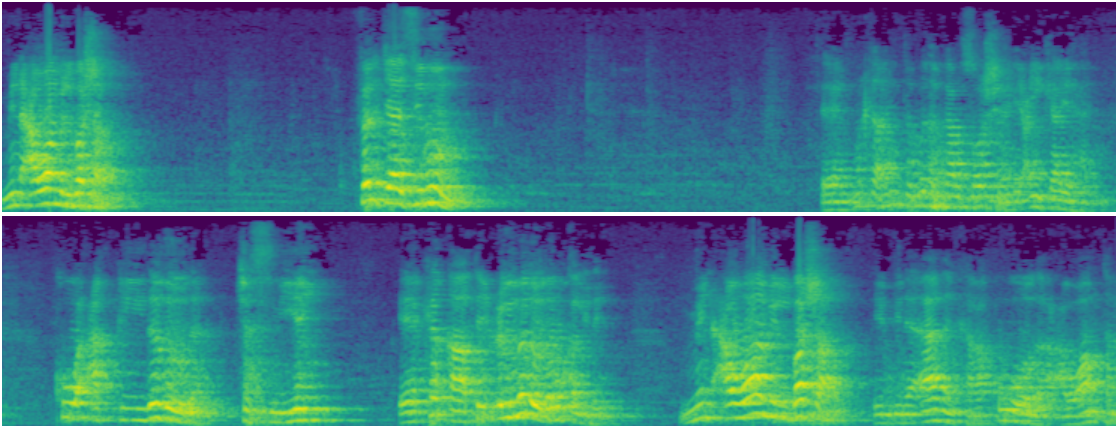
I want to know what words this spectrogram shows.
min cawaami lbashar faljaasimuun marka arrinta madhabkaa la soo sheegay caynkaa yahay kuwa caqiidadooda jasmiyey ee ka qaatay culimadooda u qaliday min cawaami lbashar ee bini aadankaa kuwooda cawaamtan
